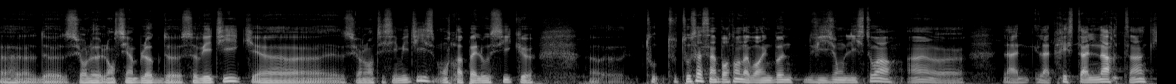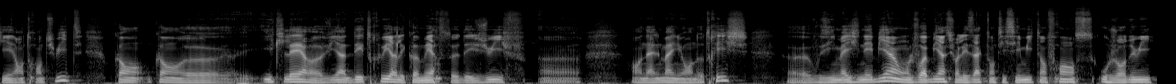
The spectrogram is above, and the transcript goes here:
euh, de, sur l'ancien bloc de soviétique euh, sur l'antisémitisme on se rappelle aussi que tout, tout, ça, c'est important d'avoir une bonne vision de l'histoire. Hein, la, la Kristallnacht, hein, qui est en 38, quand, quand Hitler vient détruire les commerces des Juifs en Allemagne ou en Autriche, vous imaginez bien, on le voit bien sur les actes antisémites en France aujourd'hui,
